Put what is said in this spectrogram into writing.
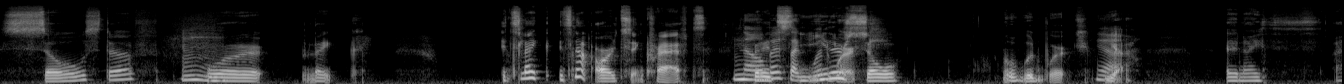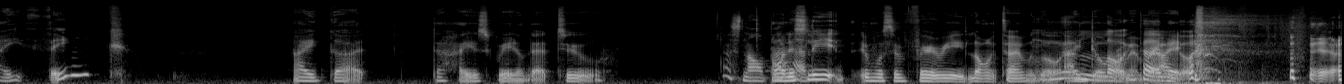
sew stuff or like. It's like it's not arts and crafts. No, but, it's, like either woodwork. sew or woodwork. Yeah. Yeah. And I, th- I think I got the highest grade on that too. That's not bad. Honestly, it was a very long time ago. I A don't long remember. time I- ago. yeah.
